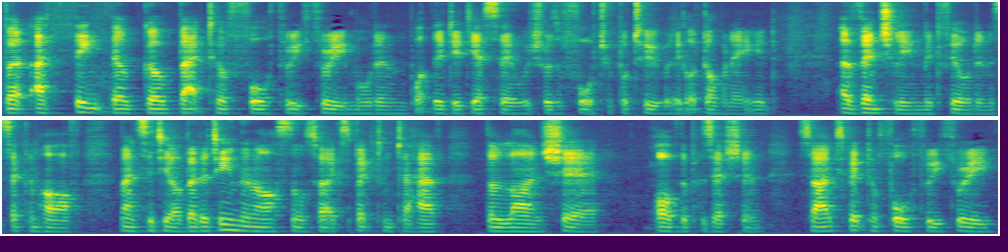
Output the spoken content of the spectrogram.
but I think they'll go back to a 4 3 3 more than what they did yesterday, which was a 4 2 2 where they got dominated eventually in midfield in the second half. Man City are a better team than Arsenal, so I expect them to have the lion's share of the possession. So I expect a 4 3 3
